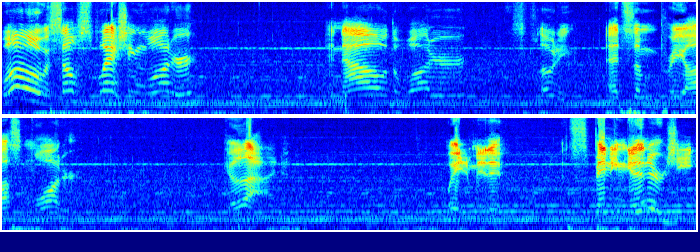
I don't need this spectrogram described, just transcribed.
Whoa, self-splashing water. And now the water is floating. That's some pretty awesome water. God. Wait a minute. It's spinning energy.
